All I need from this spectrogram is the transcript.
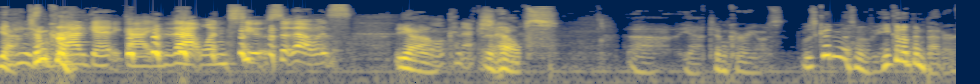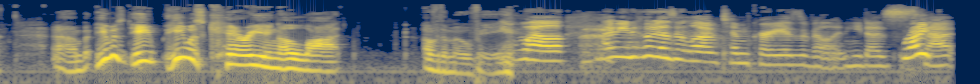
Yeah, was Tim Curry. bad guy in that one too. So that was a Yeah, little connection. it helps. Uh, yeah, Tim Curry was was good in this movie. He could have been better, um, but he was he he was carrying a lot of the movie. Well, I mean, who doesn't love Tim Curry as a villain? He does Right. that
